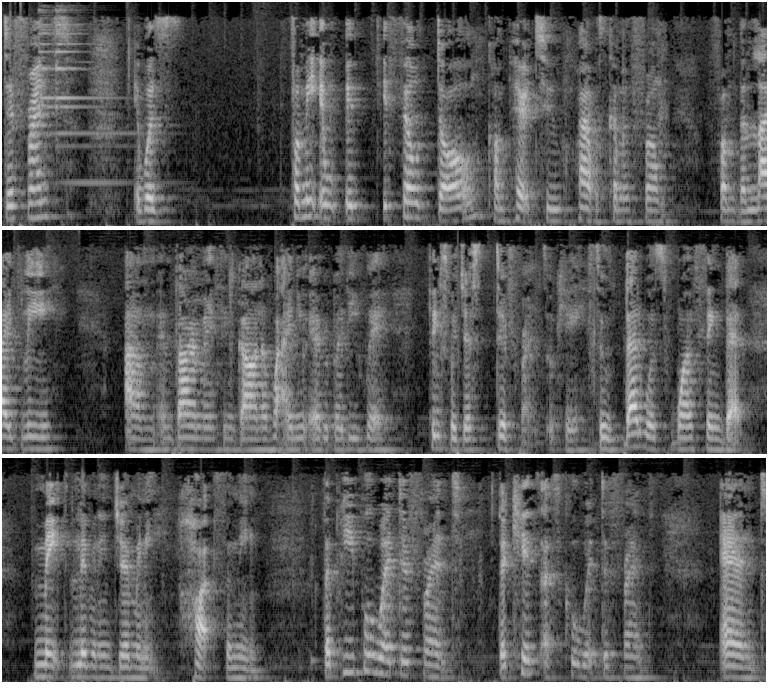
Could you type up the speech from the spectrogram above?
different. It was for me, it, it, it felt dull compared to where I was coming from, from the lively um, environment in Ghana where I knew everybody, where things were just different. Okay, so that was one thing that made living in Germany hard for me. The people were different, the kids at school were different, and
